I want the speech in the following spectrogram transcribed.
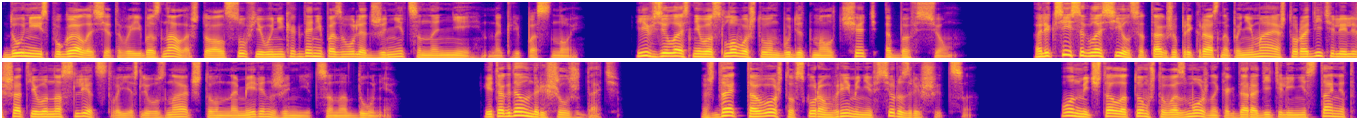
Дуня испугалась этого, ибо знала, что Алсуф его никогда не позволят жениться на ней, на крепостной. И взяла с него слово, что он будет молчать обо всем. Алексей согласился, также прекрасно понимая, что родители лишат его наследства, если узнают, что он намерен жениться на Дуне. И тогда он решил ждать. Ждать того, что в скором времени все разрешится. Он мечтал о том, что, возможно, когда родителей не станет,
